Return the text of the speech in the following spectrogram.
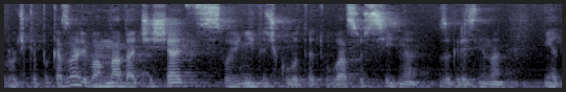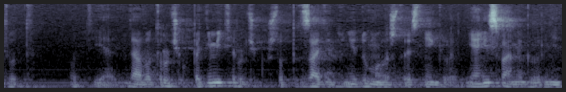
ручкой показали, вам надо очищать свою ниточку вот эту, у вас сильно загрязнена. Нет, вот вот я, да, вот ручку, поднимите ручку, чтобы сзади не думала, что я с ней говорю. Я не с вами говорю, нет.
